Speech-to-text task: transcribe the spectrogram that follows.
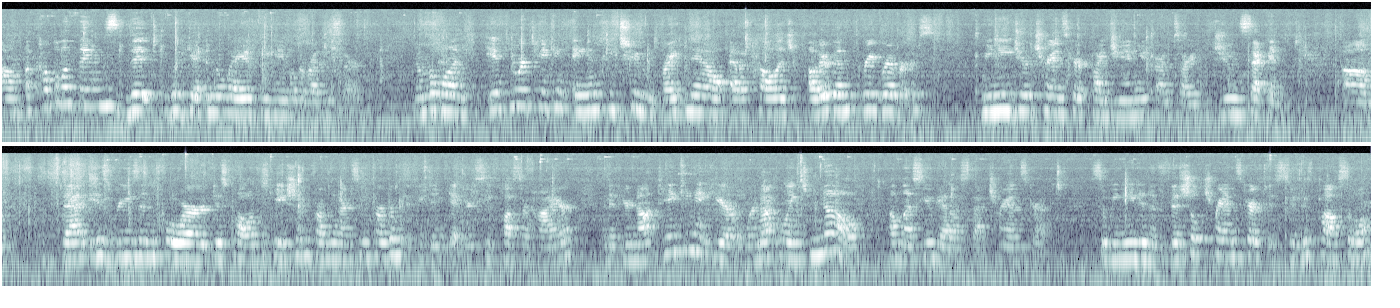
Um, a couple of things that would get in the way of being able to register. Number one, if you are taking A&P two right now at a college other than Three Rivers, we need your transcript by Janu, I'm sorry, June second. Um, that is reason for disqualification from the nursing program if you didn't get your C plus or higher. And if you're not taking it here, we're not going to know unless you get us that transcript. So we need an official transcript as soon as possible.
